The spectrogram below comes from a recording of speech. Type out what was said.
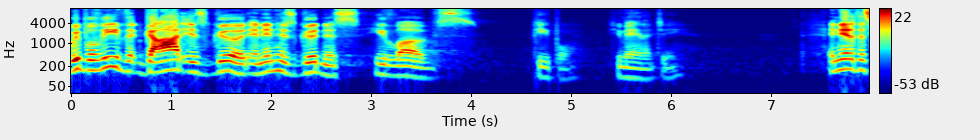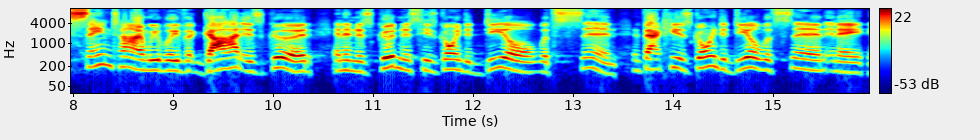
we believe that God is good, and in his goodness, he loves people, humanity. And yet at the same time, we believe that God is good, and in his goodness, he's going to deal with sin. In fact, he is going to deal with sin in a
